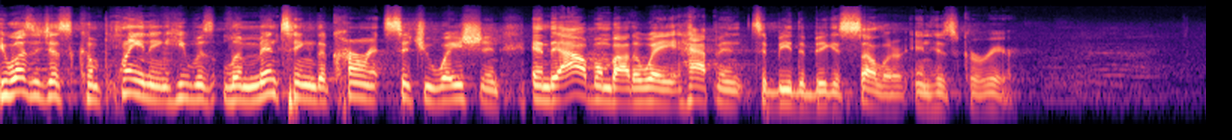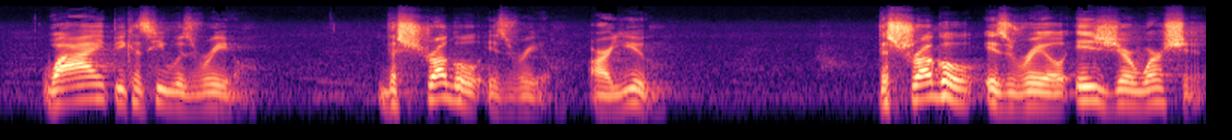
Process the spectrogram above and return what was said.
He wasn't just complaining, he was lamenting the current situation. And the album, by the way, happened to be the biggest seller in his career. Why? Because he was real. The struggle is real. Are you? The struggle is real. Is your worship?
